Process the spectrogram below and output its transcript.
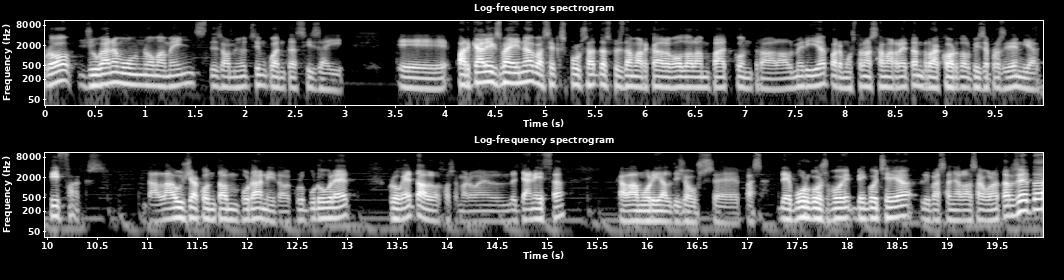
però jugant amb un home menys des del minut 56 ahir. Eh, perquè Àlex Baena va ser expulsat després de marcar el gol de l'empat contra l'Almeria per mostrar una samarreta en record del vicepresident i artífax de l'auge contemporani del Club Uruguet, el José Manuel Llaneza, que va morir el dijous eh, passat. De Burgos Bengochea li va assenyalar la segona targeta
